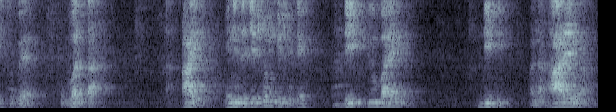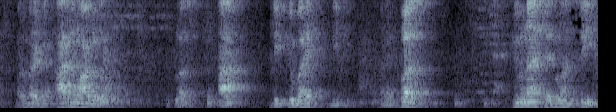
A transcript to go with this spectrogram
square વત્તા i. એની જગ્યાએ શું મૂકી શકીએ? dq dt અને rm ના બરાબર? એટલે r નું આગળ પ્લસ r dq dt અને પ્લસ q ના છેદમાં c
